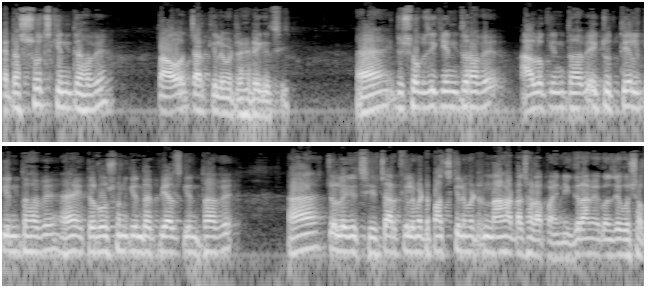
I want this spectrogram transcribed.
একটা সোচ কিনতে হবে, তাও চার কিলোমিটার হেঁটে গেছি। হ্যাঁ একটু সবজি কিনতে হবে, আলু কিনতে হবে, একটু তেল কিনতে হবে হ্যাঁ একটু রসুন কিনতে হবে, পেঁয়াজ কিনতে হবে। হ্যাঁ চলে গেছি, চার কিলোমিটার, পাঁচ কিলোমিটার না হাঁটা ছাড়া পাইনি। গ্রামে, গঞ্জে সব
